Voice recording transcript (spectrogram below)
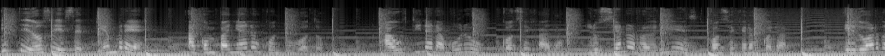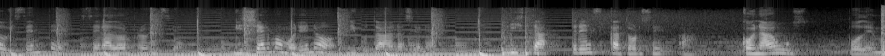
Este 12 de septiembre, acompáñanos con tu voto. Agustina Aramburu, concejala. Luciano Rodríguez, consejero escolar. Eduardo Vicente, senador provincial. Guillermo Moreno, diputado nacional. Lista 314A. Con Agus, podemos.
